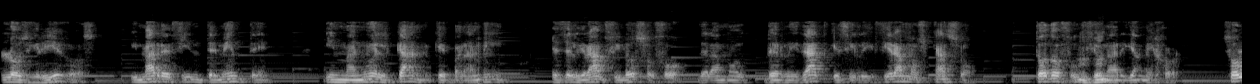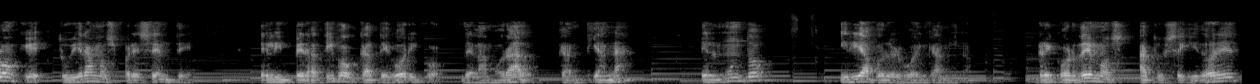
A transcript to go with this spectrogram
los griegos y más recientemente Immanuel Kant, que para mí es el gran filósofo de la modernidad, que si le hiciéramos caso, todo funcionaría mejor. Solo que tuviéramos presente el imperativo categórico de la moral kantiana, el mundo iría por el buen camino. Recordemos a tus seguidores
